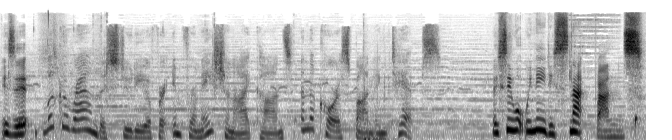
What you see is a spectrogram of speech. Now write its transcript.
is it? Look around the studio for information icons and the corresponding tips. They see what we need is snack vans.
